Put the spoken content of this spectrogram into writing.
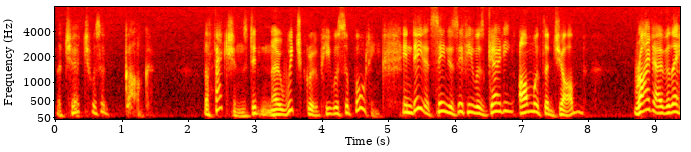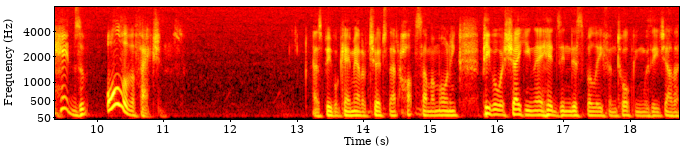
The church was agog. The factions didn't know which group he was supporting. Indeed, it seemed as if he was going on with the job right over the heads of all of the factions. As people came out of church that hot summer morning, people were shaking their heads in disbelief and talking with each other,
